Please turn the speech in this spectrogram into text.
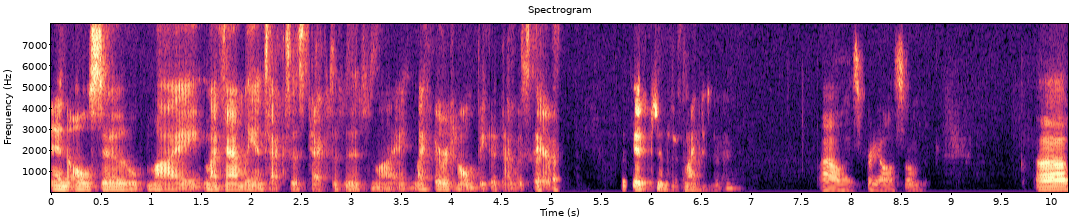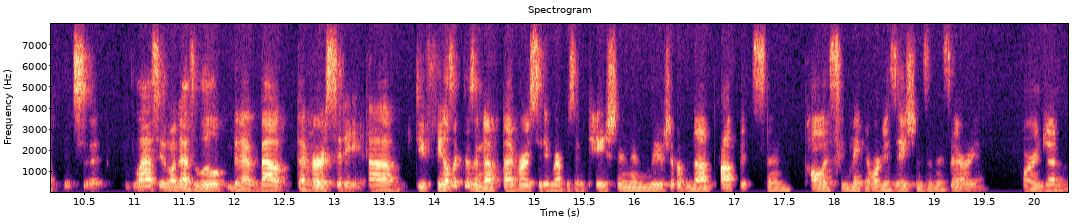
and also my my family in Texas. Texas is my my third home because I was there. Wow, that's pretty awesome. Uh, lastly, I want to ask a little bit about diversity. Um, do you feel like there's enough diversity and representation in leadership of nonprofits and policy making organizations in this area or in general?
